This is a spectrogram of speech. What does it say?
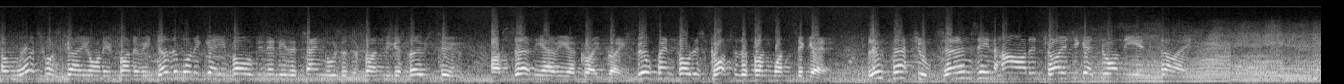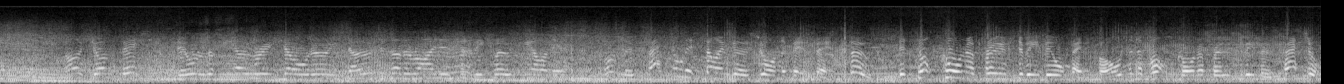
and watch what's going on in front of him. Doesn't want to get involved in any of the tangles at the front because those two are certainly having a great race. Bill Penfold has got to the front once again. Luke Pachol turns in hard and tries to get through on the inside. Oh, John Fish still looking over his shoulder. He knows there's other riders going to be closing on him. Well, Luke Pachol this time goes through on the pit fence. So, the top corner proves to be Bill Penfold and the bottom corner proves to be Luke Pachol.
